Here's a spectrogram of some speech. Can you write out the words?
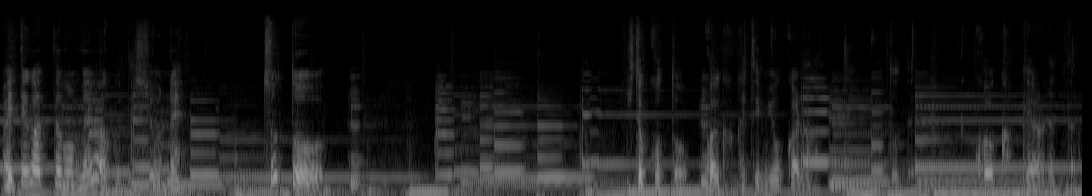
相手方も迷惑でしょうね。ちょっと一言声かけてみようかなっていうことで声かけられたら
